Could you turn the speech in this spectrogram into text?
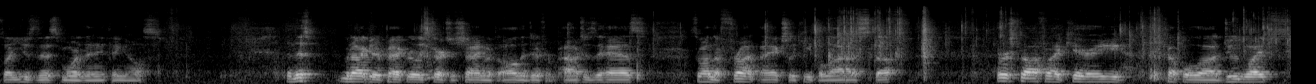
So I use this more than anything else. And this binocular pack really starts to shine with all the different pouches it has. So on the front, I actually keep a lot of stuff. First off, I carry a couple uh, dude wipes,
